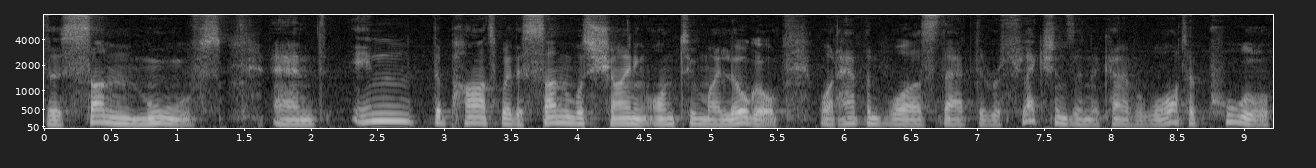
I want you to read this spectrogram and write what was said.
the sun moves, and in the parts where the sun was shining onto my logo, what happened was that the reflections in the kind of water pool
